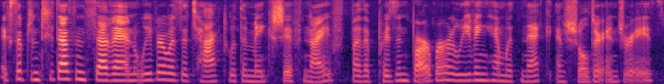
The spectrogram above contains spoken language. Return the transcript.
Except in 2007, Weaver was attacked with a makeshift knife by the prison barber, leaving him with neck and shoulder injuries.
